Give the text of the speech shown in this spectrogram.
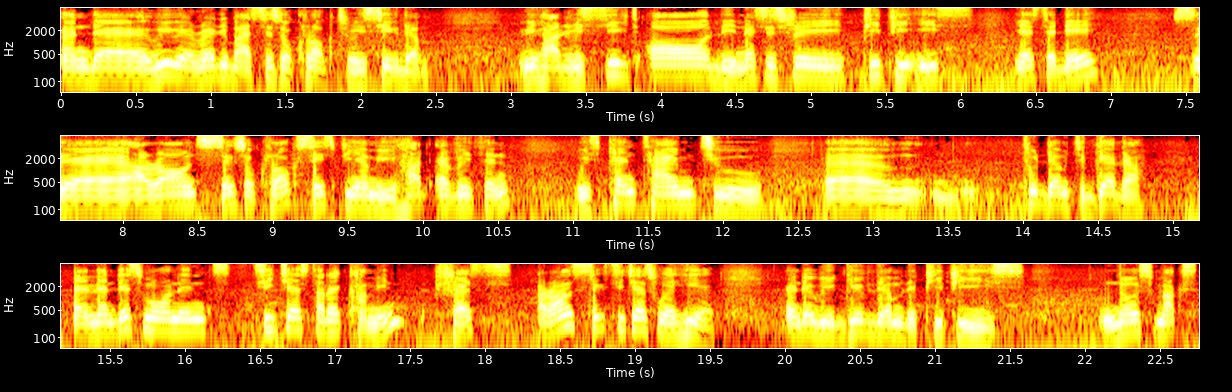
and uh, we were ready by 6 o'clock to receive them. We had received all the necessary PPEs yesterday. So, uh, around 6 o'clock, 6 p.m., we had everything. We spent time to um, put them together. And then this morning, teachers started coming first. Around six teachers were here. And then we gave them the PPEs, nose masks,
